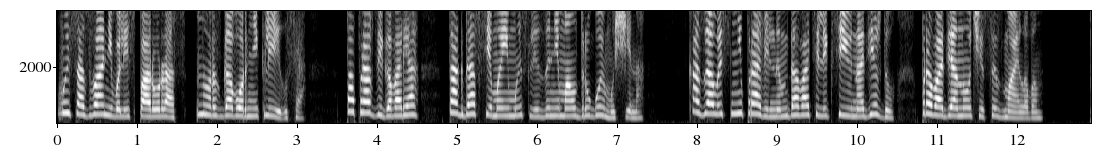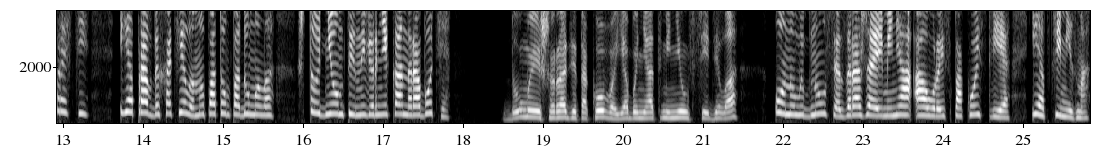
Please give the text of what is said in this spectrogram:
мы созванивались пару раз, но разговор не клеился. По правде говоря, Тогда все мои мысли занимал другой мужчина. Казалось неправильным давать Алексею надежду, проводя ночи с Измайловым. «Прости, я правда хотела, но потом подумала, что днем ты наверняка на работе». «Думаешь, ради такого я бы не отменил все дела?» Он улыбнулся, заражая меня аурой спокойствия и оптимизма.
